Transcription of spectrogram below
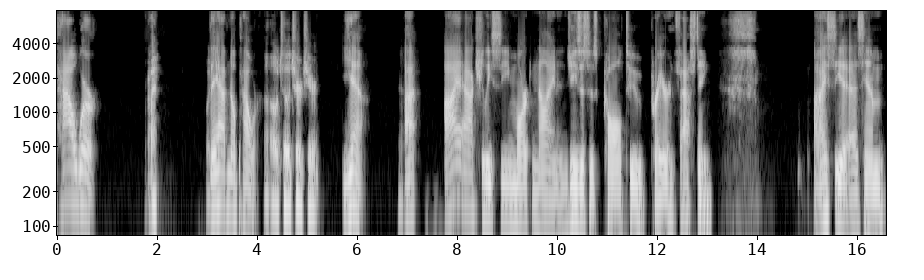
power. Right. They have no power. Uh oh, to the church here. Yeah. Yeah. I I actually see Mark 9 and Jesus' call to prayer and fasting. I see it as him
